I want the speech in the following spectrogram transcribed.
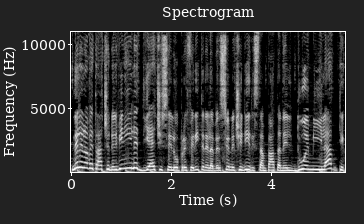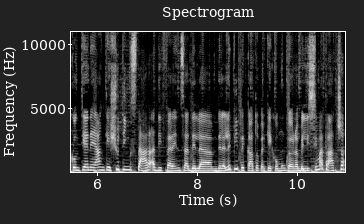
Nelle nove tracce del vinile, 10 se lo preferite nella versione CD ristampata nel 2000, che contiene anche Shooting Star a differenza del- dell'LP, peccato perché comunque è una bellissima traccia,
